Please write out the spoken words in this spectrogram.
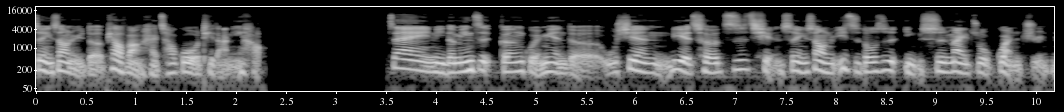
《神影少女》的票房还超过《铁达尼号》。在《你的名字》跟《鬼面的无限列车》之前，《神影少女》一直都是影视卖座冠军，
